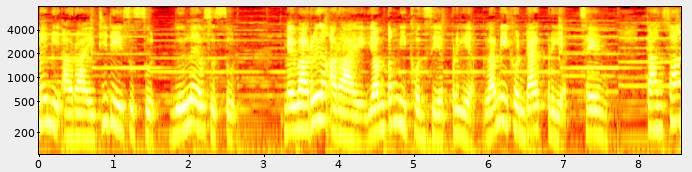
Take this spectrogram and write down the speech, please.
ไม่มีอะไรที่ดีสุดๆ หรือเลวสุดๆ ไม่ว่าเรื่องอะไรย่อมต้องมีคนเสียเปรียบ และมีคนได้เปรียบ เช่น การสร้าง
